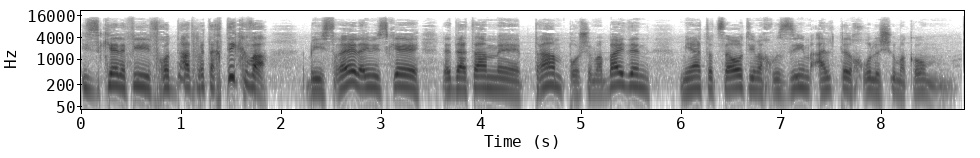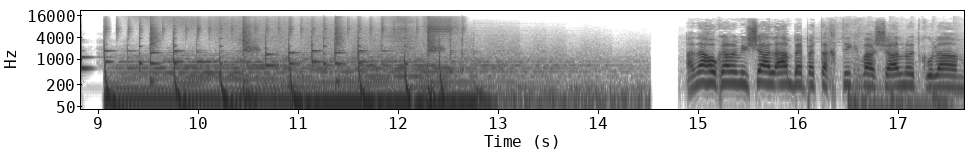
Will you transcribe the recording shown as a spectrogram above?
יזכה לפי לפחות דעת פתח תקווה בישראל? האם יזכה לדעתם אה, טראמפ או שמא ביידן? מיד התוצאות עם אחוזים, אל תלכו לשום מקום. אנחנו כאן במשאל עם בפתח תקווה, שאלנו את כולם,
